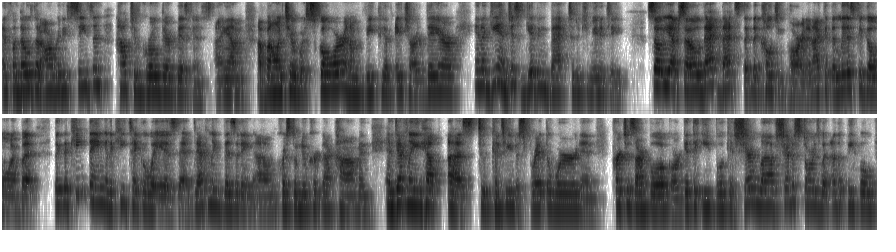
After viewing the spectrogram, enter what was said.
And for those that are already seasoned, how to grow their business. I am a volunteer with SCORE and I'm a VP of HR there. And again, just giving back to the community. So, yep. So that that's the, the coaching part. And I could, the list could go on, but the, the key thing and the key takeaway is that definitely visiting um, crystalnewkirk.com and, and definitely help us to continue to spread the word and purchase our book or get the ebook and share love, share the stories with other people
